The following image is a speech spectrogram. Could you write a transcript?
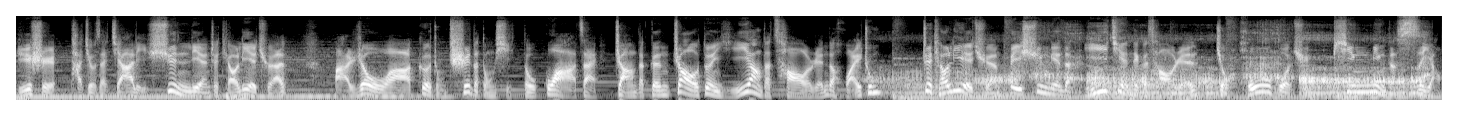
于是他就在家里训练这条猎犬，把肉啊各种吃的东西都挂在长得跟赵盾一样的草人的怀中。这条猎犬被训练的一见那个草人就扑过去，拼命的撕咬。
